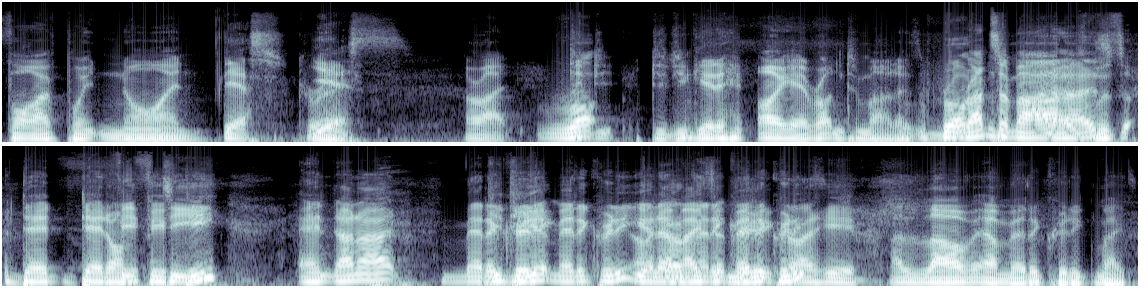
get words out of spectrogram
five point nine. Yes, correct. Yes. All right. Rot- did, you, did you get it? Oh yeah, Rotten Tomatoes. Rotten Tomatoes, was dead dead on 50. fifty. And I no, no. Did you get Metacritic? Yeah, got our mates Metacritic Metacritic right here. I love our Metacritic mates.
